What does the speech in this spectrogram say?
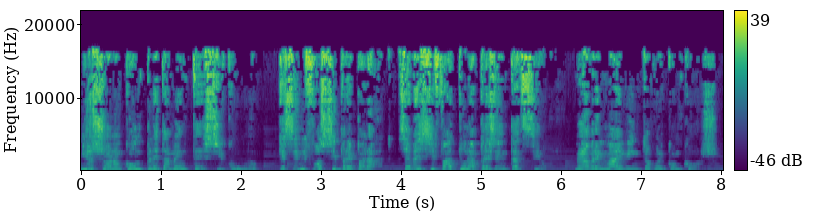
Io sono completamente sicuro che se mi fossi preparato, se avessi fatto una presentazione, non avrei mai vinto quel concorso.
